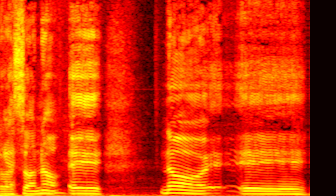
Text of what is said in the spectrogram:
tiene razón. No, eh, no eh,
